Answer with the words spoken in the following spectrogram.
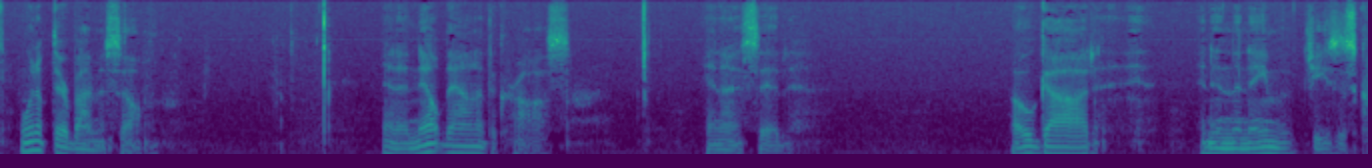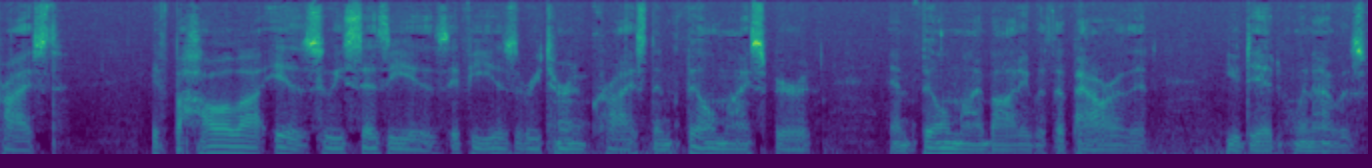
I went up there by myself. And I knelt down at the cross and I said, Oh God, and in the name of Jesus Christ, if Baha'u'llah is who he says he is, if he is the return of Christ, then fill my spirit and fill my body with the power that you did when I was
